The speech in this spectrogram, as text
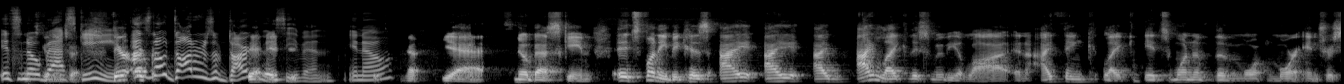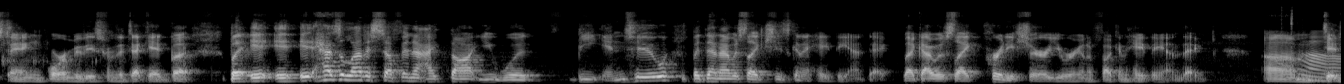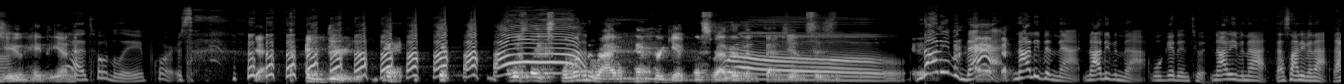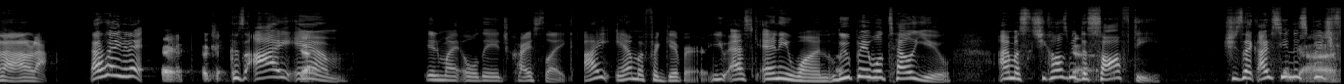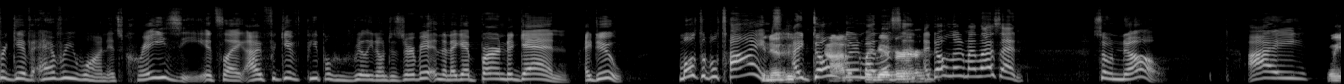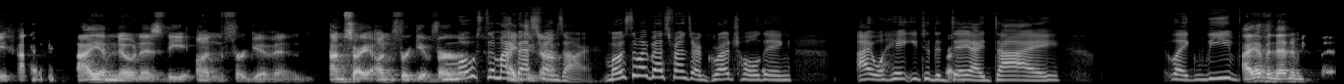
it's no Let's get into it. There are- It's no Daughters of Darkness, it- even, you know? Yeah, yeah, no best scheme. It's funny because I I I I like this movie a lot, and I think like it's one of the more more interesting horror movies from the decade. But but it it, it has a lot of stuff in it I thought you would be into, but then I was like, she's gonna hate the ending. Like I was like pretty sure you were gonna fucking hate the ending. Um, did you hate the end? Yeah, totally, of course. Yeah, I knew you. It was like someone arriving at forgiveness rather than vengeance is Bro. Not even that. Not even that. Not even that. We'll get into it. Not even that. That's not even that. No, no, no, no. That's not even it. okay. Okay. Because I Yeah. am, in my old age, Christ like. I am a forgiver. You ask anyone, Lupe will tell you. I'm a, she calls me Yeah. the softy. She's like, I've seen Oh, this bitch forgive everyone. It's crazy. It's like, I forgive people who really don't deserve it, and then I get burned again. I do. Multiple times. You know I don't learn my lesson. I don't learn my lesson. So, no. I We, I, I am known as the unforgiven. I'm sorry, unforgiver. Most of my I best friends not- are. Most of my best friends are grudge holding. I will hate you to the Right. day I die. Like leave. I have an enemy list.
